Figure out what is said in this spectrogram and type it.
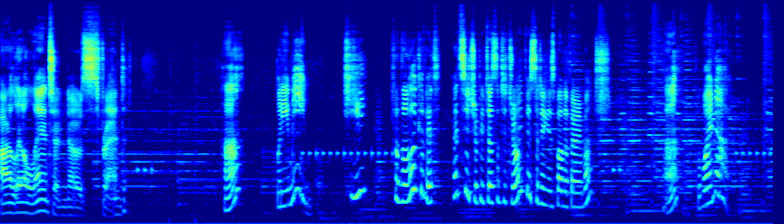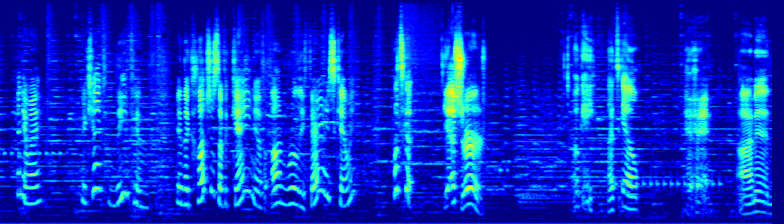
Our little lantern nose friend. Huh? What do you mean? He, from the look of it, I'd say Drippy doesn't enjoy visiting his mother very much. Huh? But why not? Anyway, we can't leave him in the clutches of a gang of unruly fairies, can we? Let's go. Yeah, sure. Okay, let's go. I'm in.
